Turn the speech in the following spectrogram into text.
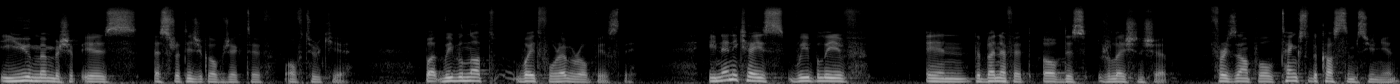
EU membership is a strategic objective of Turkey. But we will not wait forever, obviously. In any case, we believe in the benefit of this relationship. For example, thanks to the customs union,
